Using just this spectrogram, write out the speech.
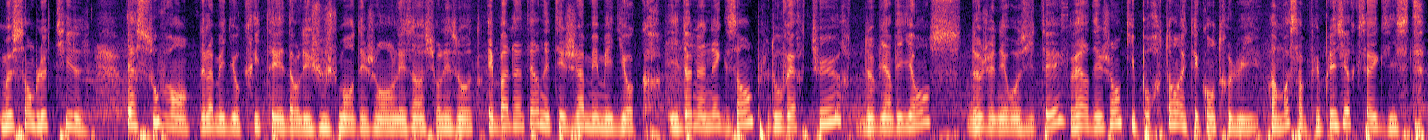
me semble-t-il, il y a souvent de la médiocrité dans les jugements des gens les uns sur les autres. Et Badinter n'était jamais médiocre. Il donne un exemple d'ouverture, de bienveillance, de générosité vers des gens qui pourtant étaient contre lui. moi, ça me fait plaisir que ça existe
